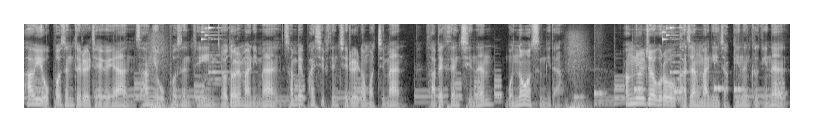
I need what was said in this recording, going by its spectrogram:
하위 5%를 제외한 상위 5%인 8마리만 380cm를 넘었지만 400cm는 못 넘었습니다. 확률적으로 가장 많이 잡히는 크기는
